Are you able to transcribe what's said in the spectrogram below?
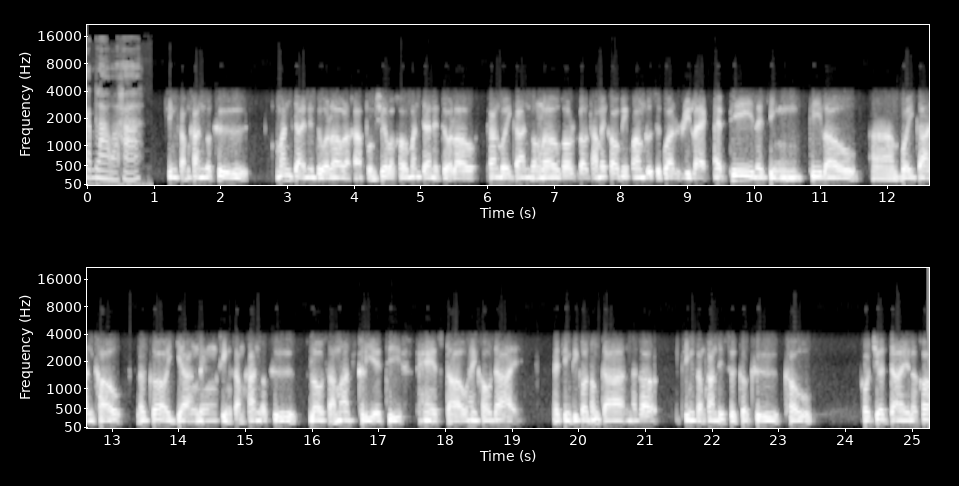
กับเราอะคะสิ่งสำคัญก็คือมั่นใจในตัวเราละครับ ผมเชื่อว่าเขามั่นใจในตัวเรา การบริการของเราก็เราทำให้เขามีความรู้สึกว่ารีแลกซ์แฮปปี้ในสิ่งที่เราบริการเขาแล้วก็อีกอย่างหนึ่งสิ่งสำคัญก็คือ เราสามารถ creative hairstyle ให้เขาได้ ในสิ่งที่เขาต้องการ แล้วก็สิ่งสำคัญที่สุดก็คือเขาเขาเชื่อใจแล้วก็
